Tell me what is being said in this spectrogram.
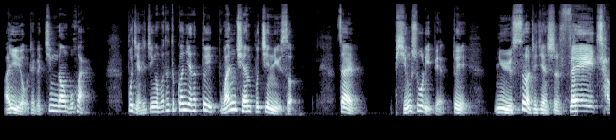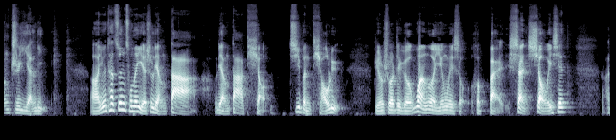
哎呦，这个金刚不坏，不仅是金刚不坏，他的关键他对完全不近女色，在评书里边对。女色这件事非常之严厉，啊，因为他遵从的也是两大两大条基本条律，比如说这个万恶淫为首和百善孝为先，啊，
